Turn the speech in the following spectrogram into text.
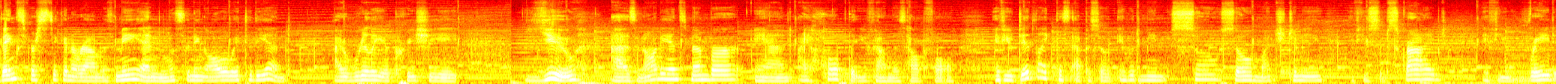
Thanks for sticking around with me and listening all the way to the end. I really appreciate you as an audience member, and I hope that you found this helpful. If you did like this episode, it would mean so, so much to me if you subscribed, if you rate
